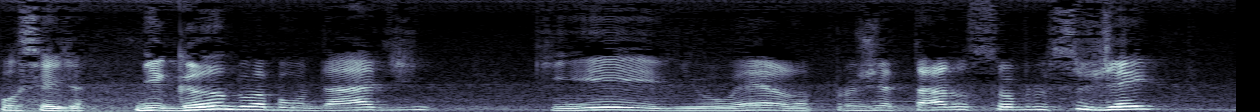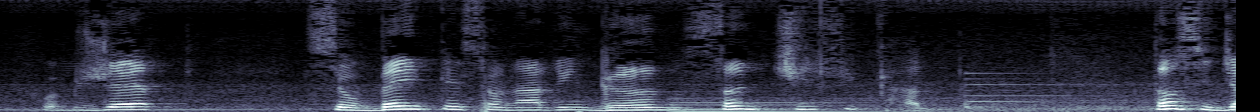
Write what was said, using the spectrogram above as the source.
Ou seja, negando a bondade que ele ou ela projetaram sobre o sujeito, objeto, seu bem intencionado engano santificado. Então, assim, de,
